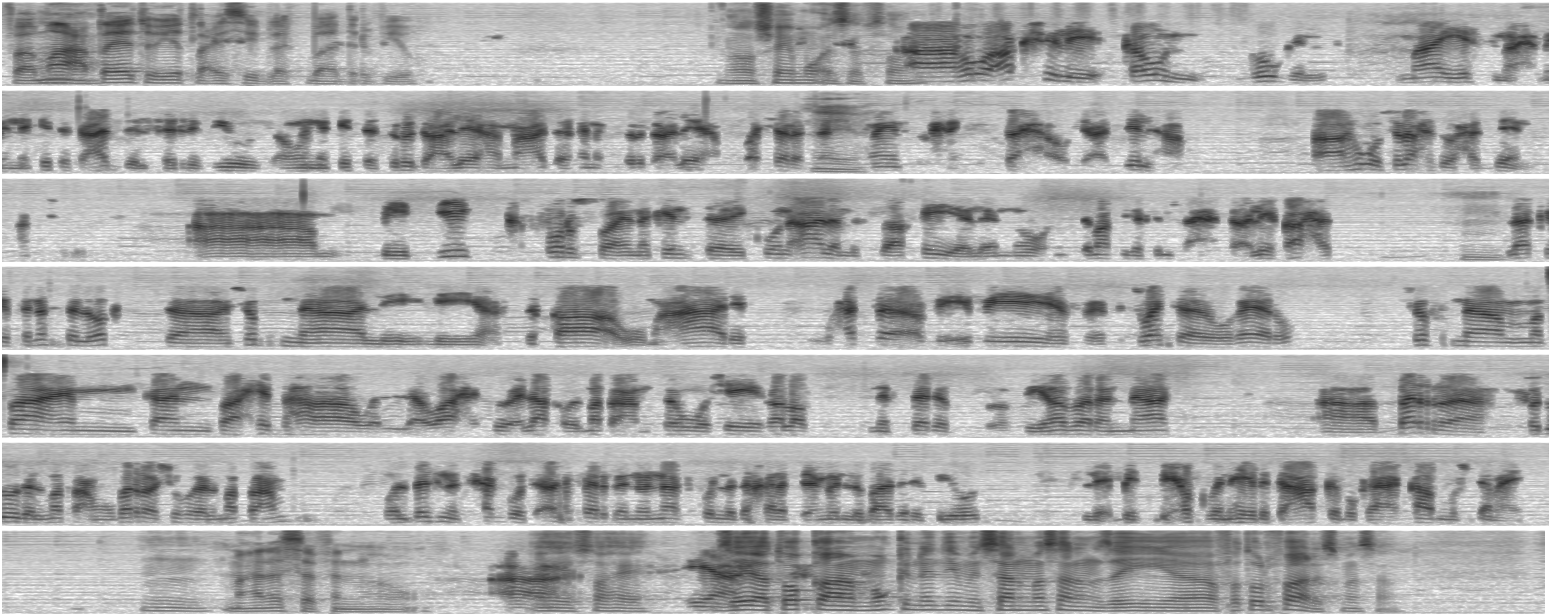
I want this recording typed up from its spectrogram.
فما أعطيته يطلع يسيب لك bad review والله شيء مؤسف صح. آه هو actually كون جوجل ما يسمح بإنك أنت تعدل في ال reviews أو إنك أنت ترد عليها ما عدا إنك ترد عليها مباشرة أيوه. ما يسمح إنك تفتحها أو تعدلها آه هو سلاح ذو حدين actually. بيديك فرصة إنك أنت يكون أعلى مصداقية لأنه أنت ما تقدر تمسح تعليق أحد. لكن في نفس الوقت آه، شفنا لأصدقاء ومعارف وحتى في في في, في تويتر وغيره شفنا مطاعم كان صاحبها ولا واحد له علاقة بالمطعم سوى شيء غلط نفترض في نظر الناس. آه، برا حدود المطعم وبرا شغل المطعم وال business حقه تأثر بأنه الناس كلها دخلت تعمل له bad reviews بحكم إن هي بتعاقبه كعقاب مجتمعي. مم. مع الأسف إنه آه. اي صحيح. يعني. زي أتوقع ممكن ندي مثال مثلا زي آه، فطور فارس مثلا.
